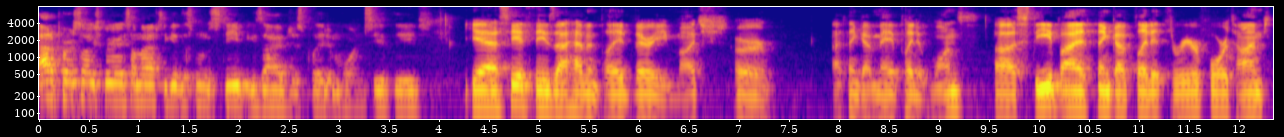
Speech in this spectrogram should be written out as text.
out of personal experience, I'm gonna have to give this one to Steep because I have just played it more than Sea of Thieves. Yeah, Sea of Thieves I haven't played very much, or I think I may have played it once. Uh, Steep, I think I've played it three or four times,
